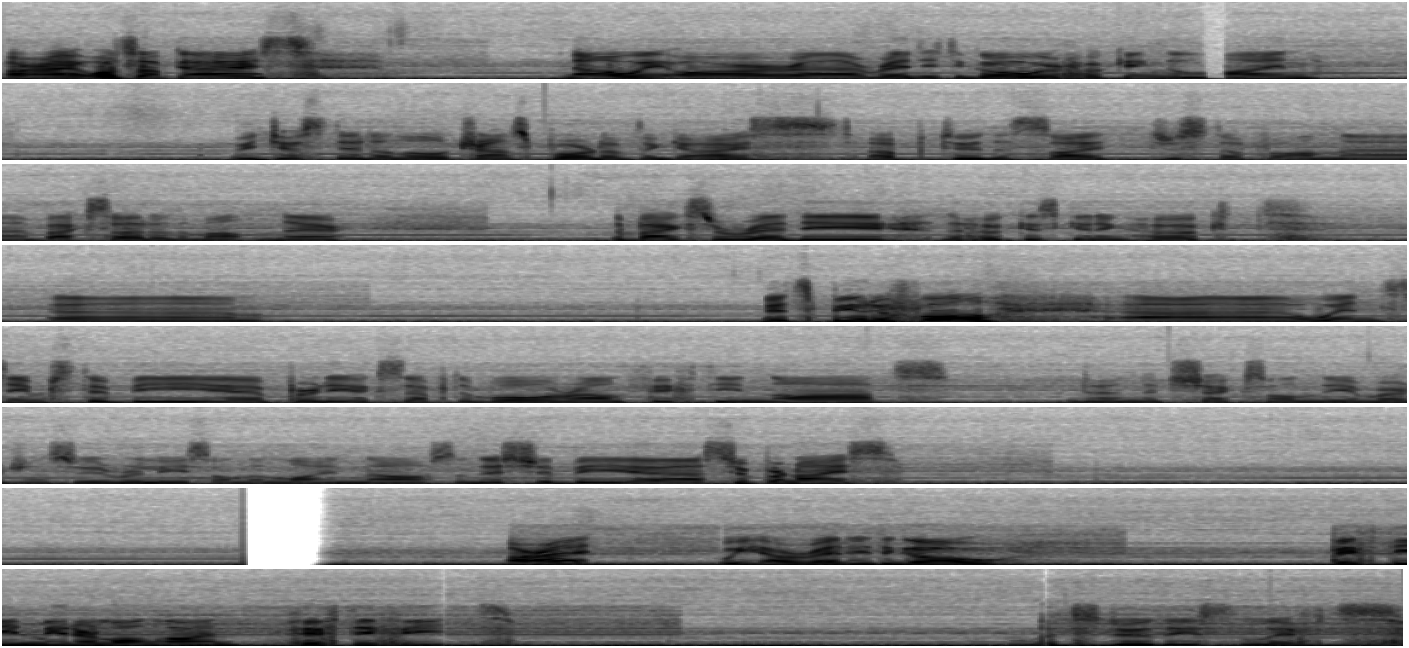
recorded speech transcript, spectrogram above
Alright, what's up guys? Now we are uh, ready to go, we're hooking the line. We just did a little transport of the guys up to the site, just up on the backside of the mountain there. The bags are ready, the hook is getting hooked. Um, it's beautiful, uh, wind seems to be uh, pretty acceptable, around 15 knots. Doing the checks on the emergency release on the line now, so this should be uh, super nice. Alright, we are ready to go. 15 meter long line, 50 feet. Let's do these lifts.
